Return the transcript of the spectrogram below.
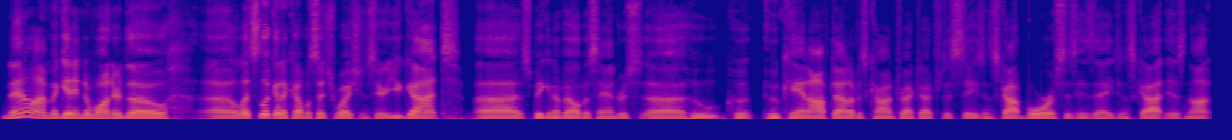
Now I'm beginning to wonder, though. Uh, let's look at a couple situations here. You got, uh, speaking of Elvis Andrus, uh, who, who who can opt out of his contract after the season. Scott Boras is his agent. Scott is not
